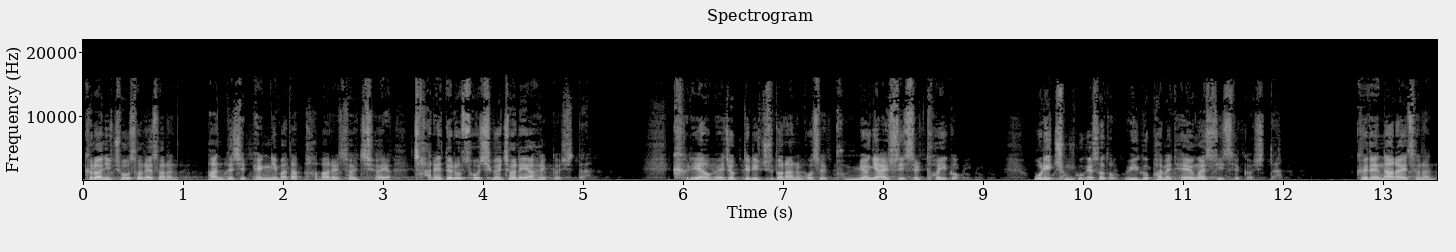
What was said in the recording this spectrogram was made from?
그러니 조선에서는 반드시 백리마다 파발을 설치하여 차례대로 소식을 전해야 할 것이다. 그래야 외적들이 주둔하는 곳을 분명히 알 수 있을 터이고 우리 중국에서도 위급함에 대응할 수 있을 것이다. 그대 나라에서는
